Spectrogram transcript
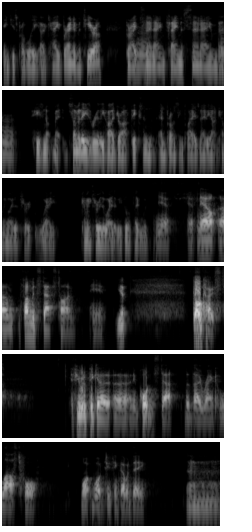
think is probably okay, Brandon Matera, great Mm. surname, famous surname, but mm, he's not met some of these really high draft picks and, and promising players maybe aren't coming away the through way coming through the way that we thought they would. yeah, yeah. Now, um, fun with stats time here. Yep. Gold Coast. If you were to pick a, a an important stat that they rank last for, what what do you think that would be? Uh,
